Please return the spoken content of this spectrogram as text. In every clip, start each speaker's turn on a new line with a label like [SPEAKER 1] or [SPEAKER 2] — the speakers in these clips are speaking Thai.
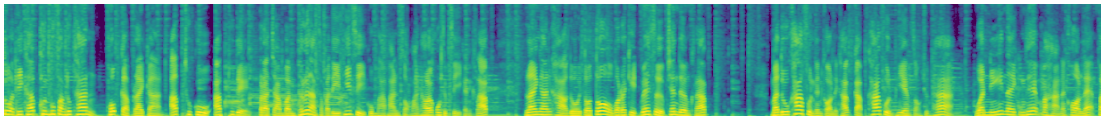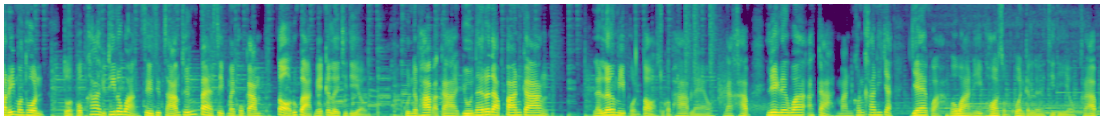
[SPEAKER 1] สวัสดีครับ คุณผู้ฟังทุกท่าน พบกับรายการ Up to Go Up to Date ประจำวันพฤหัสบดีที่ 4 กุมภาพันธ์ 2564 กันครับ รายงานข่าวโดยโตโต้วรกิจเวสืบเช่นเดิมครับ มาดูค่าฝุ่นกันก่อนเลยครับ กับค่าฝุ่น PM 2.5 วันนี้ในกรุงเทพมหานครและปริมณฑลตรวจพบค่าอยู่ที่ระหว่าง 43 ถึง 80 ไมโครกรัม ต่อลูกบาศก์เมตรกันเลยทีเดียว คุณภาพอากาศอยู่ในระดับปานกลาง และเริ่มมีผลต่อสุขภาพแล้วนะครับ เรียกได้ว่าอากาศมันค่อนข้างที่จะแย่กว่าเมื่อวานนี้พอสมควรกันเลยทีเดียวครับ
